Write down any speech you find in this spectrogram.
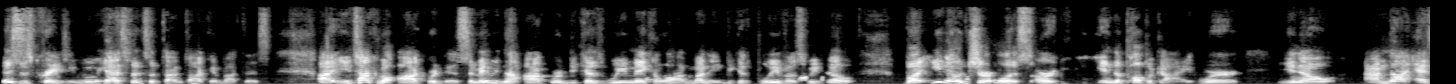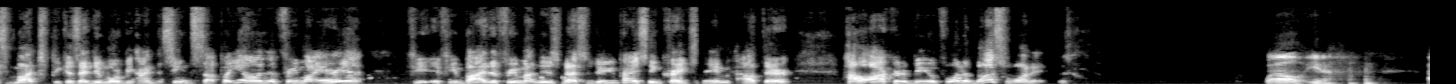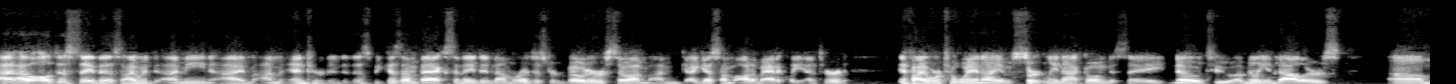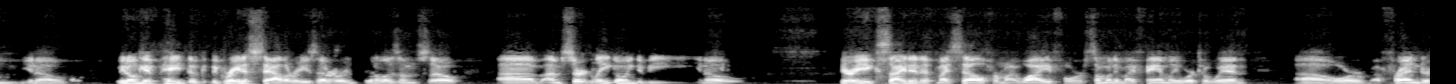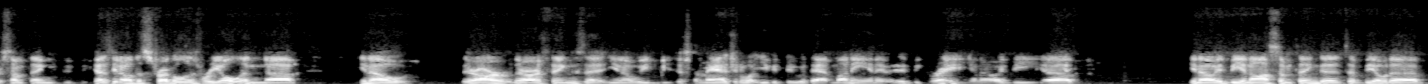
this is crazy. We got to spend some time talking about this. Uh, you talk about awkwardness, and maybe not awkward because we make a lot of money, because believe us, we don't. But you know, journalists are in the public eye, where you know I'm not as much because I do more behind the scenes stuff. But you know, in the Fremont area, if you if you buy the Fremont News Messenger, you probably see Craig's name out there. How awkward it be if one of us won it? Well, you know, I, will just say this: I would, I mean, I'm I'm entered into this because I'm vaccinated and I'm a registered voter, so I'm I'm I guess I'm automatically entered. If I were to win, I am certainly not going to say no to a million dollars. Um, you know, we don't get paid the, the greatest salaries ever in journalism, so uh, I'm certainly going to be, you know, very excited if myself or my wife or someone in my family were to win uh, or a friend or something because you know the struggle is real and uh, you know there are there are things that you know we just imagine what you could do with that money and it, would be great you know it'd be uh, you know it'd be an awesome thing to, to be able to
